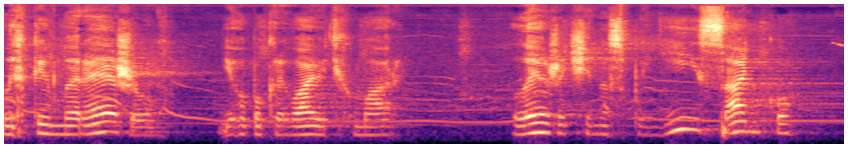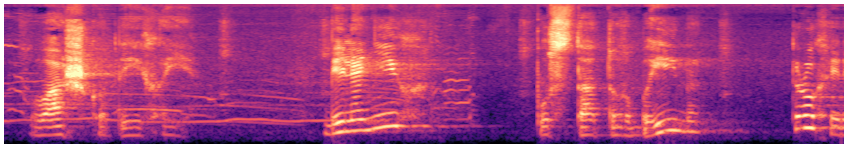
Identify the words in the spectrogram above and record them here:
легким мережевом його покривають хмари. Лежачи на спині, Санько важко дихає. Біля ніг пуста торбина, трохи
